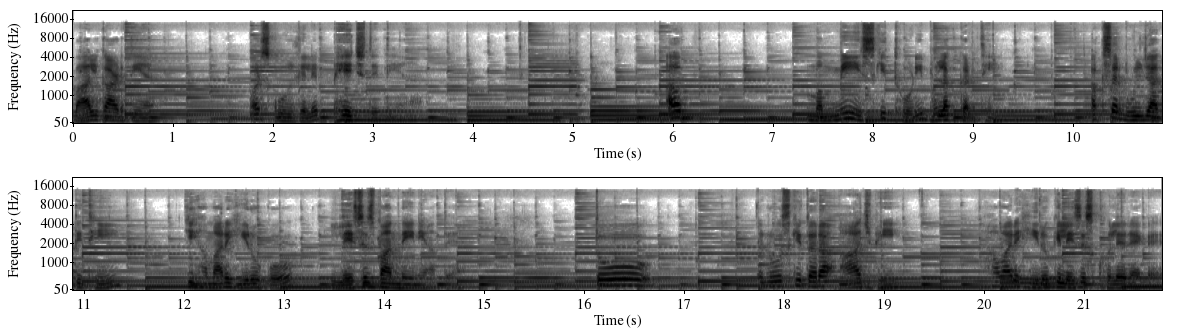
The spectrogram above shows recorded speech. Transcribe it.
बाल काटती हैं और स्कूल के लिए भेज देती हैं। अब मम्मी इसकी थोड़ी भुलक कर थी। अक्सर भूल जाती थी कि हमारे हीरो को लेसेस बांधने ही नहीं आते तो रोज की तरह आज भी हमारे हीरो के लेसेस खुले रह गए।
